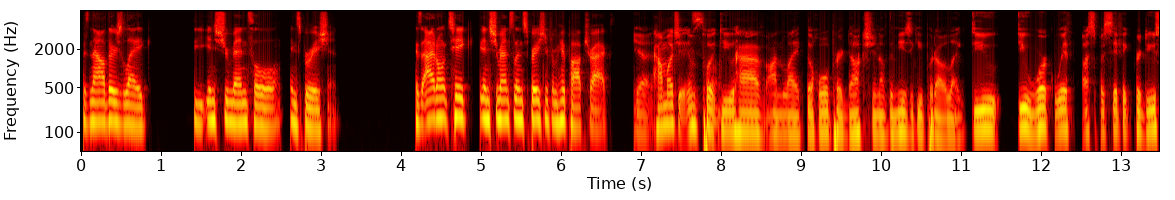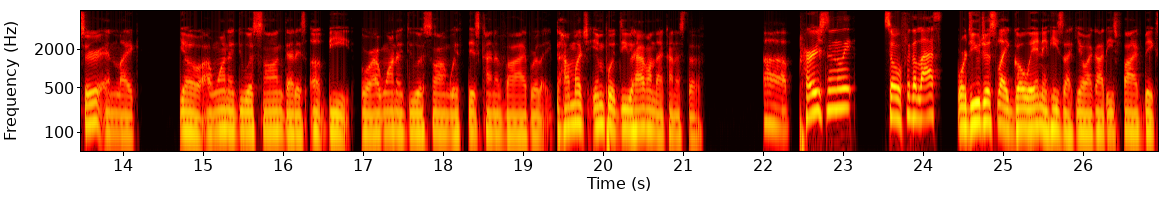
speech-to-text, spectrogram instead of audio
because now there's like the instrumental inspiration. Because I don't take instrumental inspiration from hip hop tracks. Yeah. How much input So- do you have on like the whole production of the music you put out? Like, do you do you work with a specific producer and like, yo, I want to do a song that is upbeat, or I want to do a song with this kind of vibe, or like, how much input do you have on that kind of stuff? Uh, personally, so for the last, Or do you just like go in and he's like, yo, I got these five big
